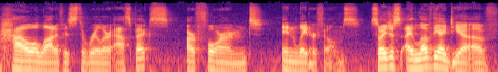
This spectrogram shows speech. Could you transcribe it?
how a lot of his thriller aspects are formed in later films. So I just I love the idea of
